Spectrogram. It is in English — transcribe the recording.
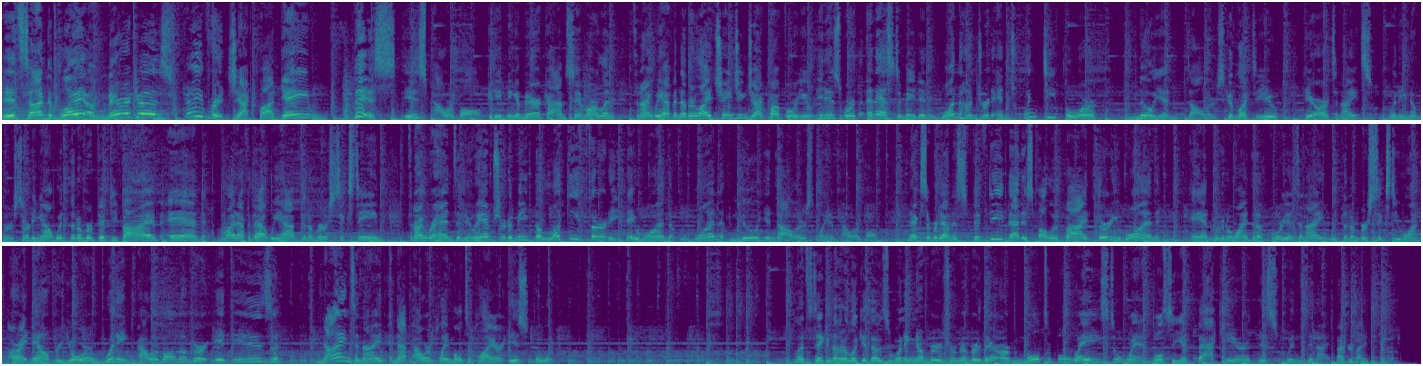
It's time to play America's favorite jackpot game. This is Powerball. Good evening, America. I'm Sam Marlin. Tonight we have another life changing jackpot for you. It is worth an estimated $124 million. Good luck to you. Here are tonight's winning numbers, starting out with the number 55, and right after that, we have the number 16. Tonight, we're heading to New Hampshire to meet the Lucky 30. They won $1 million playing Powerball. Next number down is 50. That is followed by 31. And we're going to wind it up for you tonight with the number 61. All right, now for your winning Powerball number, it is 9 tonight, and that power play multiplier is 4. Let's take another look at those winning numbers. Remember, there are multiple ways to win. We'll see you back here this Wednesday night. Bye, everybody.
